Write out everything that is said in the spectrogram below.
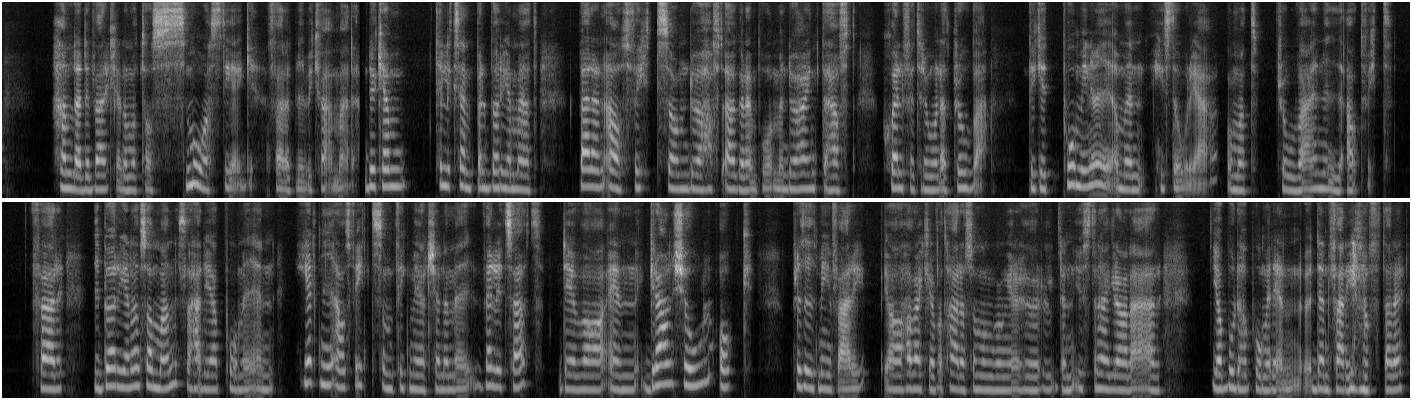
handlar det verkligen om att ta små steg för att bli bekväm med det. Du kan till exempel börja med att bära en outfit som du har haft ögonen på men du har inte haft självförtroende att prova. Vilket påminner mig om en historia om att prova en ny outfit. För i början av sommaren så hade jag på mig en helt ny outfit som fick mig att känna mig väldigt söt. Det var en grön kjol och precis min färg. Jag har verkligen fått höra så många gånger hur den, just den här gröna är. Jag borde ha på mig den, den färgen oftare.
